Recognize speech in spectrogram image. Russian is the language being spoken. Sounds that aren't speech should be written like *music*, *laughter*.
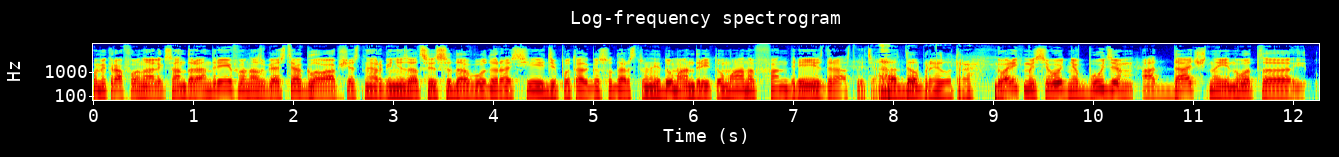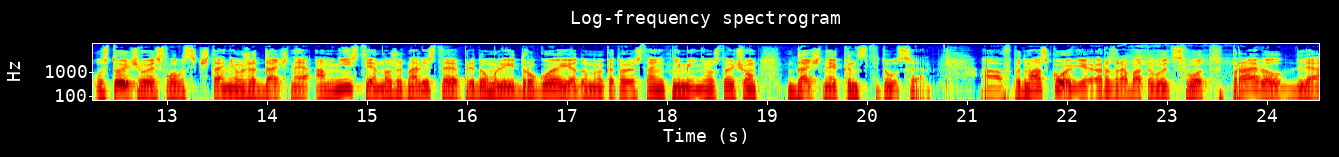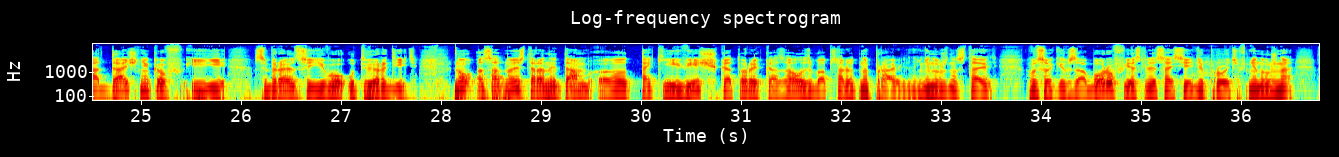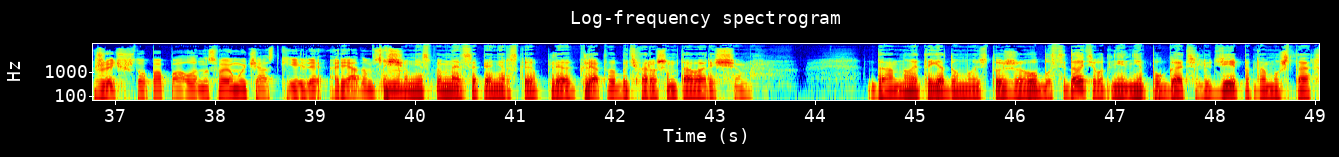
У микрофона Александр Андреев. У нас в гостях глава общественной организации «Садоводы России», депутат Государственной Думы Андрей Туманов. Андрей, здравствуйте. А, доброе утро. Говорить мы сегодня будем о дачной, ну вот э, устойчивое словосочетание уже «дачная амнистия», но журналисты придумали и другое, я думаю, которое станет не менее устойчивым – «дачная конституция». А в Подмосковье разрабатывают свод правил для дачников и собираются его утвердить. Ну, с одной стороны, там э, такие вещи, которые, казалось бы, абсолютно правильны. Не нужно ставить высоких заборов, если соседи против, не нужно жечь, что попало на своем участке или рядом с ним. Еще мне вспоминается пионерская клятва быть хорошим товарищем. Да, но это, я думаю, из той же области. Давайте вот не, не пугать людей, потому что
